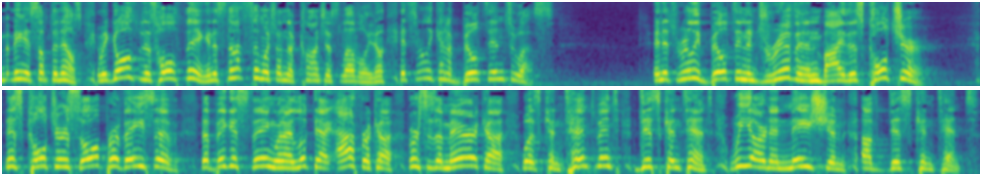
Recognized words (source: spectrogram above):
But maybe it's something else. And we go through this whole thing, and it's not so much on the conscious level, you know, it's really kind of built into us. And it's really built in and driven by this culture. This culture is so pervasive. The biggest thing when I looked at Africa versus America was contentment, discontent. We are in a nation of discontent.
